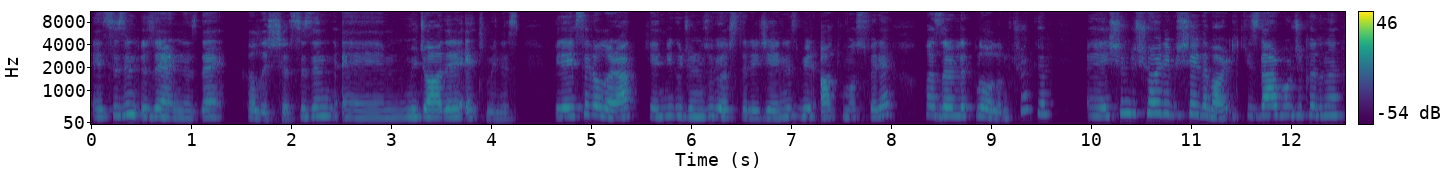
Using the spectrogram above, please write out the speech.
e, sizin üzerinizde kalışı, sizin e, mücadele etmeniz, bireysel olarak kendi gücünüzü göstereceğiniz bir atmosfere hazırlıklı olun. Çünkü şimdi şöyle bir şey de var. İkizler Burcu kadını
